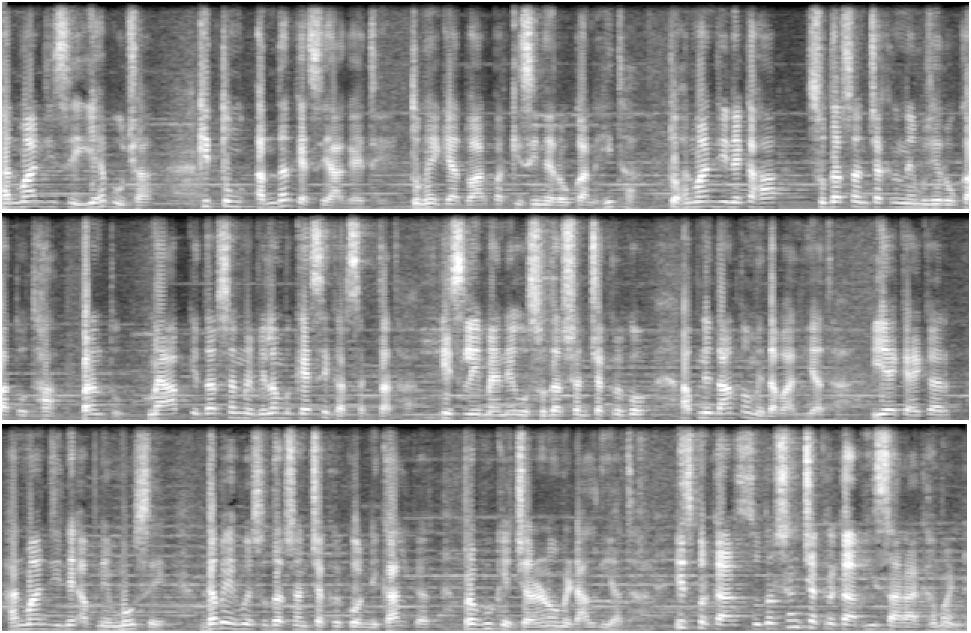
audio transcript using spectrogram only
हनुमान जी से यह पूछा कि तुम अंदर कैसे आ गए थे? तुम्हें क्या द्वार पर किसी ने रोका नहीं था? तो हनुमान जी ने कहा, सुदर्शन चक्र ने मुझे रोका तो था, परंतु मैं आपके दर्शन में विलंब कैसे कर सकता था? इसलिए मैंने उस सुदर्शन चक्र को अपने दांतों में दबा लिया था। यह कहकर हनुमान जी ने अपने मुँह से दबे हुए सुदर्शन चक्र को निकालकर प्रभु के चरणों में डाल दिया था। इस प्रकार सुदर्शन चक्र का भी सारा घमंड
